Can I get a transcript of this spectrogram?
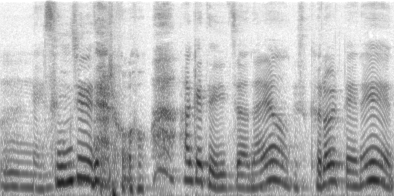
음. 네, 승질대로 하게 돼 있잖아요. 그래서 그럴 때는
